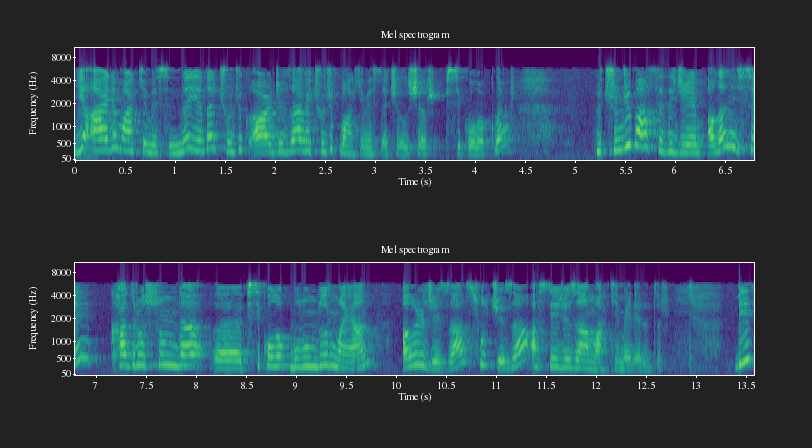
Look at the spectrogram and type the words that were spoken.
ya aile mahkemesinde ya da çocuk ağır ceza ve çocuk mahkemesinde çalışır psikologlar. Üçüncü bahsedeceğim alan ise kadrosunda e, psikolog bulundurmayan ağır ceza, sulh ceza, asliye ceza mahkemeleridir. Biz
